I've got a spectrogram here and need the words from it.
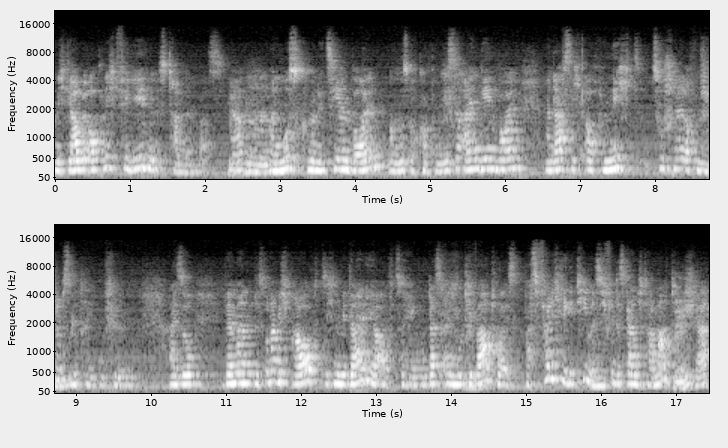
Und ich glaube auch nicht für jeden ist Tandem was. Ja? Man muss kommunizieren wollen, man muss auch Kompromisse eingehen wollen. Man darf sich auch nicht zu schnell auf den Schlips getreten fühlen. Also wenn man das unheimlich braucht, sich eine Medaille aufzuhängen und das ein Motivator ist, was völlig legitim ist, ich finde das gar nicht dramatisch, ja,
